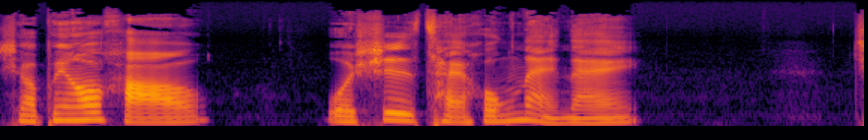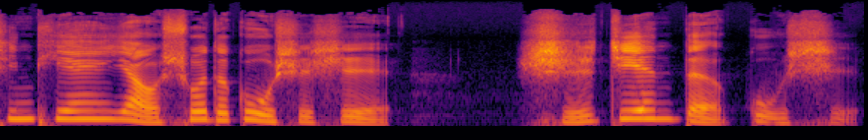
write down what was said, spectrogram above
小朋友好，我是彩虹奶奶。今天要说的故事是时间的故事。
